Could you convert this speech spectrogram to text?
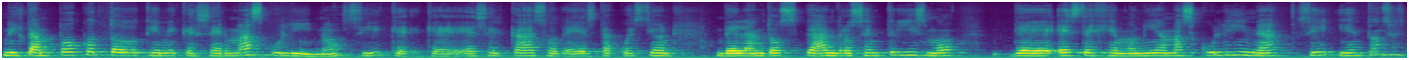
ni tampoco todo tiene que ser masculino, ¿sí? que, es el caso de esta cuestión del androcentrismo, de esta hegemonía masculina, ¿sí? y entonces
